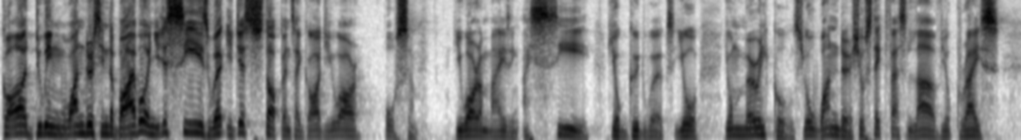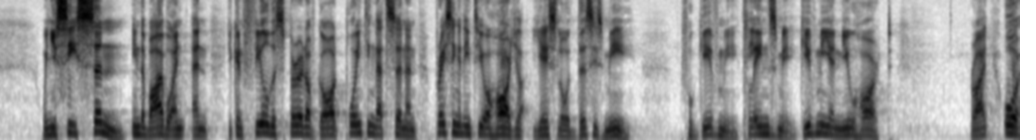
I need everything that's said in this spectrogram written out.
God doing wonders in the Bible and you just see his work, you just stop and say, God, you are awesome. You are amazing. I see your good works, your, your miracles, your wonders, your steadfast love, your grace. When you see sin in the Bible and, and you can feel the Spirit of God pointing that sin and pressing it into your heart, you're like, yes, Lord, this is me. Forgive me, cleanse me, give me a new heart right? Or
